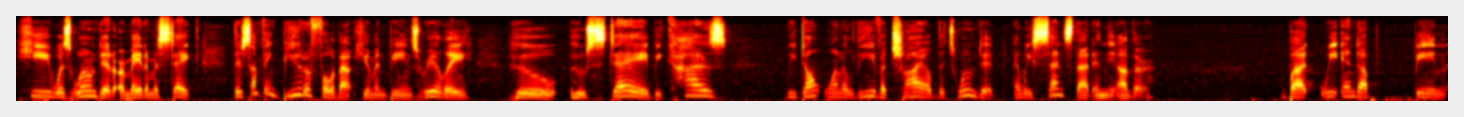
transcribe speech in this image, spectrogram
he was wounded or made a mistake. There's something beautiful about human beings really who who stay because we don't want to leave a child that's wounded and we sense that in the other. But we end up being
